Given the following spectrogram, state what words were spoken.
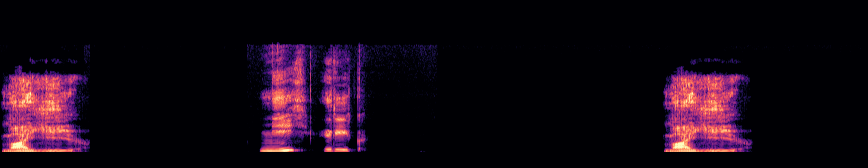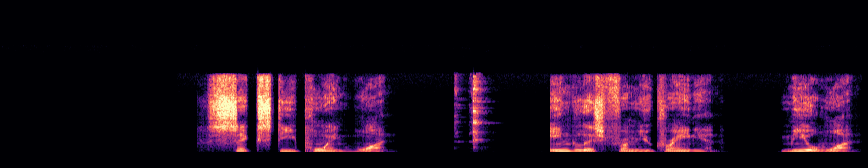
my year, мій рік, my year. 60.1 English from Ukrainian. Meal 1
